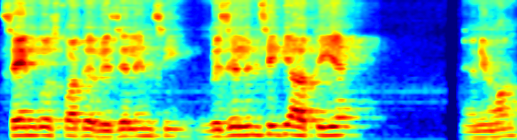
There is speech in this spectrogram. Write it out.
Same goes for the resiliency. Resiliency क्या होती है? Anyone?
